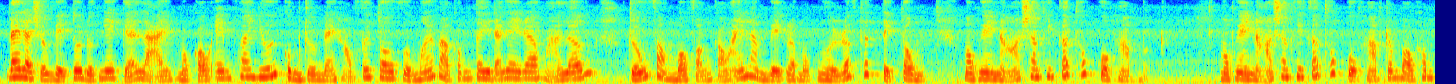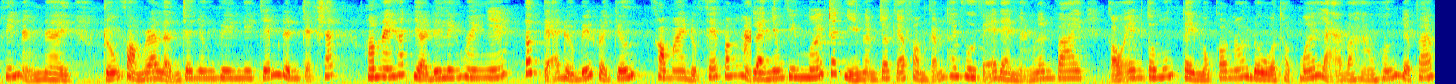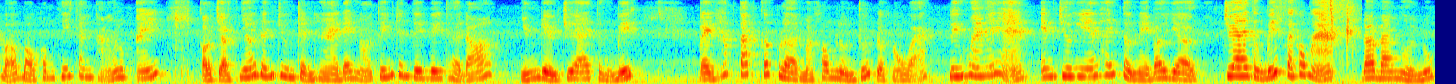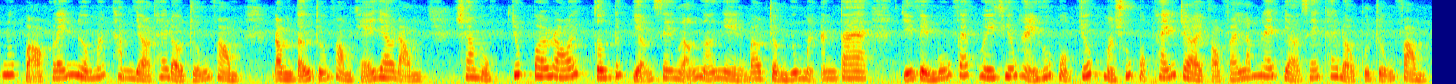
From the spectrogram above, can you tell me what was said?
đây là sự việc tôi được nghe kể lại, một cậu em khóa dưới cùng trường đại học với tôi vừa mới vào công ty đã gây ra hỏa lớn. Trưởng phòng bộ phận cậu ấy làm việc là một người rất thích tiệc tùng. Một ngày nọ sau khi kết thúc cuộc họp một ngày nọ sau khi kết thúc cuộc họp trong bầu không khí nặng nề, trưởng phòng ra lệnh cho nhân viên như chém đinh chặt sắt Hôm nay hết giờ đi liên hoan nhé, tất cả đều biết rồi chứ, không ai được phép vắng mặt. Là nhân viên mới trách nhiệm làm cho cả phòng cảm thấy vui vẻ đè nặng lên vai. Cậu em tôi muốn tìm một câu nói đùa thật mới lạ và hào hứng để phá vỡ bầu không khí căng thẳng lúc ấy. Cậu chợt nhớ đến chương trình hài đang nổi tiếng trên TV thời đó, những điều chưa ai từng biết. Bèn hấp tấp cất lời mà không lường trước được hậu quả. Liên hoan ấy ạ à, em chưa nghe thấy từ này bao giờ chưa ai từng biết phải không ạ? À? đôi ba người nuốt nước bọt lén đưa mắt thăm dò thái độ trưởng phòng. Đồng tử trưởng phòng khẽ dao động. Sau một chút bối rối cơn tức giận xen lẫn ngỡ ngàng bao trùm gương mặt anh ta. Chỉ vì muốn phát huy khiếu hài hước một chút mà suốt một tháng trời cậu phải lắm lét dò xét thái độ của trưởng phòng.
